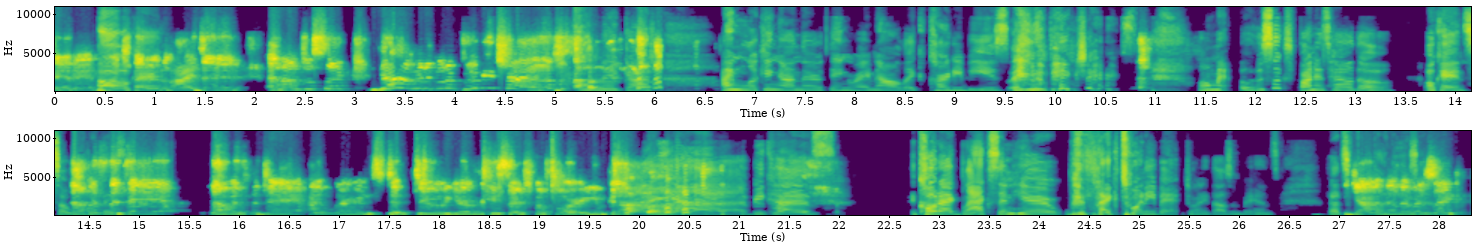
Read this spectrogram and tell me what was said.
fit in Oh, much okay. better than I did. And I'm just like, yeah, I'm gonna go to booby trap. Oh my gosh. I'm looking on their thing right now, like Cardi mm. B's in the pictures. Oh my oh, this looks fun as hell though. Okay, and so that what was did the day. That was the day I learned to do your research before you go. yeah, because Kodak Black's in here with like 20 band 20,000 bands. That's yeah, no, there was like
